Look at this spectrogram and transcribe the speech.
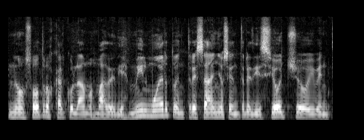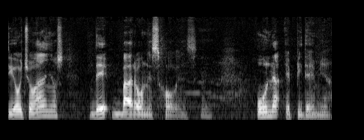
nosotros calculamos más de 10.000 muertos en tres años, entre 18 y 28 años, de varones jóvenes. Una epidemia,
